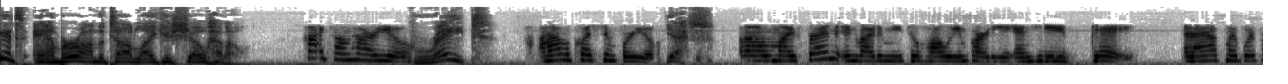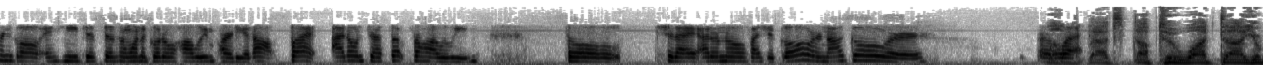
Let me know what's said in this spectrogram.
It's Amber on the Tom Leykis show. Hello. Hi, Tom. How are you? Great. I have a question for you. Yes. Um, my friend invited me to a Halloween party, and he's gay. And I asked my boyfriend to go, and he just doesn't want to go to a Halloween party at all. But I don't dress up for Halloween. So should I, I don't know if I should go or not go or, or well, what. that's up to what uh, your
